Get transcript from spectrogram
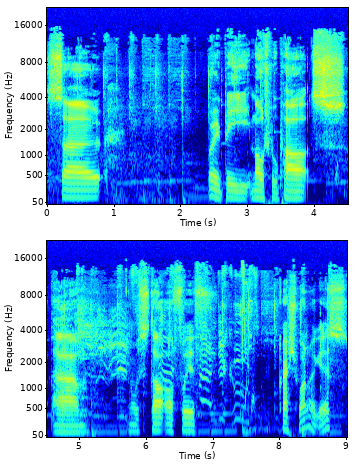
So, probably be multiple parts. Um, we'll start off with Crash 1 I guess.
